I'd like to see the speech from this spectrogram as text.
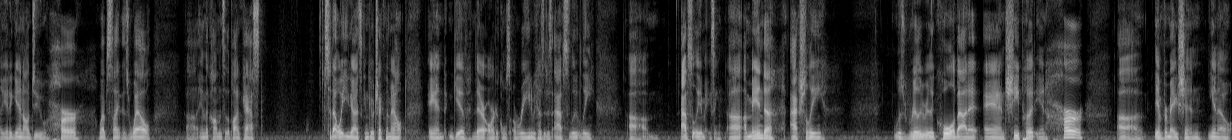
Yet again, I'll do her website as well uh, in the comments of the podcast. So that way you guys can go check them out and give their articles a read because it is absolutely, um, absolutely amazing. Uh, Amanda actually was really, really cool about it. And she put in her uh, information, you know,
